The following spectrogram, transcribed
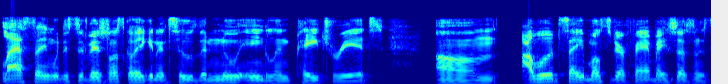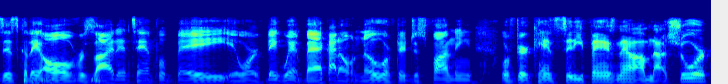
Last thing with this division, let's go ahead and get into the New England Patriots. Um, I would say most of their fan base doesn't exist because they mm-hmm. all reside in Tampa Bay, or if they went back, I don't know, or if they're just finding, or if they're Kansas City fans now, I'm not sure.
